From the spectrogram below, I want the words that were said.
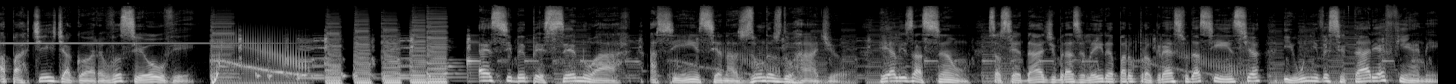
A partir de agora você ouve. SBPC no ar. A ciência nas ondas do rádio. Realização: Sociedade Brasileira para o Progresso da Ciência e Universitária FM.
